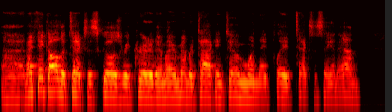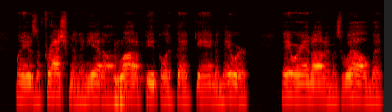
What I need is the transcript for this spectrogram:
Uh, and I think all the Texas schools recruited him. I remember talking to him when they played Texas A&M when he was a freshman, and he had a mm-hmm. lot of people at that game, and they were they were in on him as well. But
